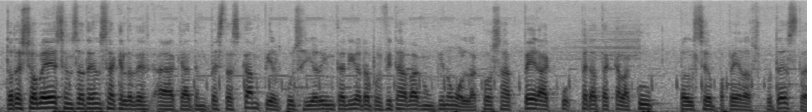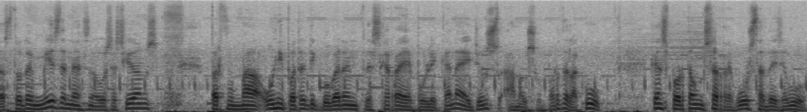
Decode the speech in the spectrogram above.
Tot això ve sense tensa que la, de, que la tempesta escampi. El conseller d'Interior aprofitava com qui no vol la cosa per, a, per atacar la CUP pel seu paper a les protestes, tot enmig de les negociacions per formar un hipotètic govern entre Esquerra Republicana i Junts amb el suport de la CUP que ens porta un cert regust a déjà vu,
